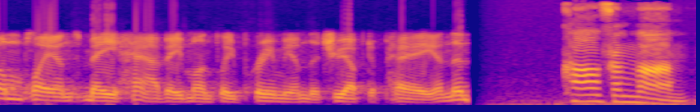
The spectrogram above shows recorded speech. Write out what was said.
some plans may have a monthly premium that you have to pay, and then call from mom.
